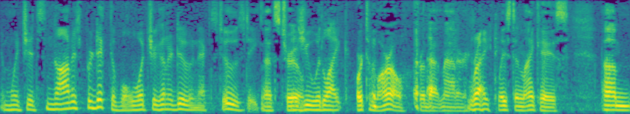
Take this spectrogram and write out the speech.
in which it's not as predictable what you're going to do next Tuesday. That's true. As you would like. or tomorrow for that matter. Right. At least in my case. Um,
